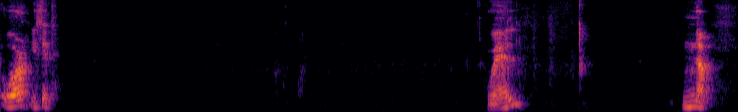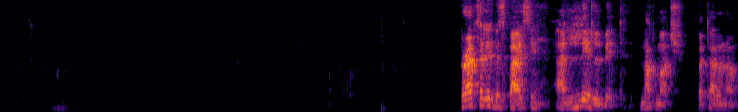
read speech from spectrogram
Or is it? Well, no. Perhaps a little bit spicy, a little bit, not much, but I don't know.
